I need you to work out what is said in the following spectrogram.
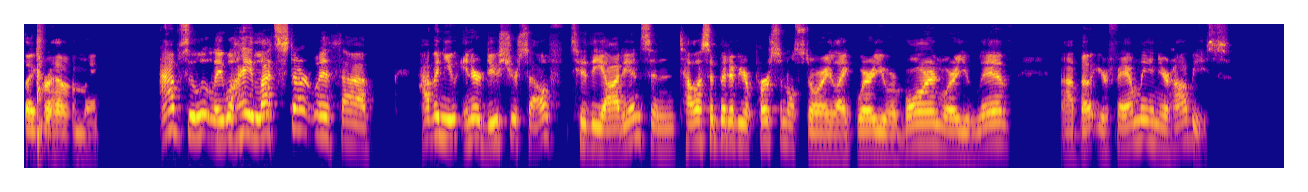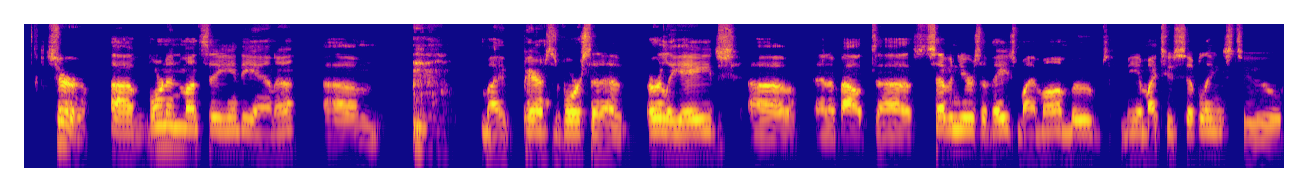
Thanks for having me. Absolutely. Well, hey, let's start with uh, having you introduce yourself to the audience and tell us a bit of your personal story, like where you were born, where you live, uh, about your family and your hobbies. Sure. Uh, born in Muncie, Indiana. Um, my parents divorced at an early age. Uh, and about uh, seven years of age, my mom moved me and my two siblings to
